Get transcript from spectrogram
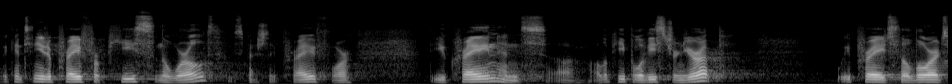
We continue to pray for peace in the world, we especially pray for the Ukraine and uh, all the people of Eastern Europe. We pray to the Lord.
